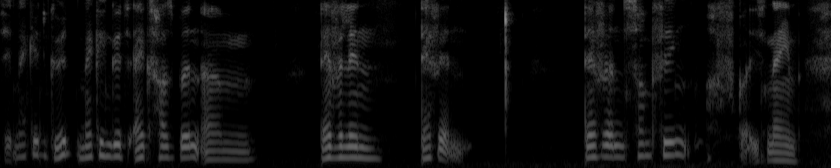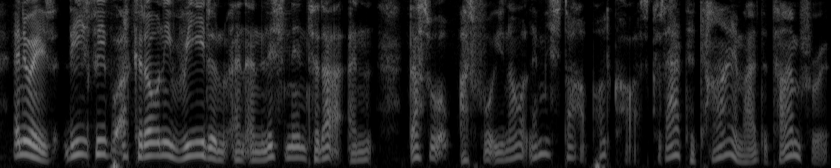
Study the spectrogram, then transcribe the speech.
is it Meagan Good? Meagan Good's ex-husband, um, Devlin, Devin, Devon something. I forgot his name. Anyways, these people I could only read and, and, and listen into that. And that's what I thought, you know what, let me start a podcast because I had the time. I had the time for it.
